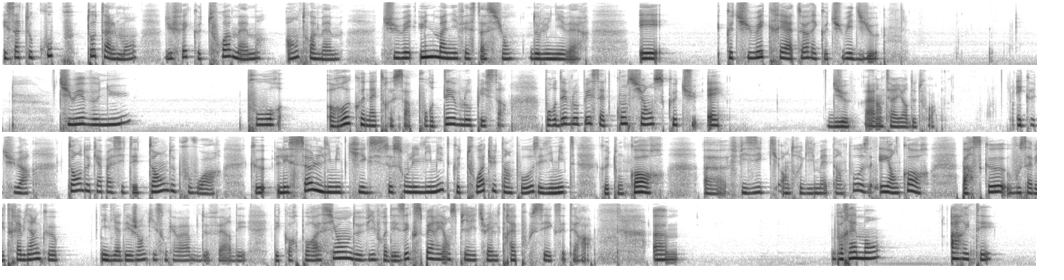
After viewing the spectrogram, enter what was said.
Et ça te coupe totalement du fait que toi-même, en toi-même, tu es une manifestation de l'univers et que tu es créateur et que tu es Dieu. Tu es venu pour reconnaître ça, pour développer ça, pour développer cette conscience que tu es Dieu à l'intérieur de toi. Et que tu as tant de capacités, tant de pouvoir, que les seules limites qui existent, ce sont les limites que toi tu t'imposes, les limites que ton corps euh, physique, entre guillemets, t'impose, et encore, parce que vous savez très bien que il y a des gens qui sont capables de faire des, corporations, de vivre des expériences spirituelles très poussées, etc. Euh, vraiment, arrêtez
